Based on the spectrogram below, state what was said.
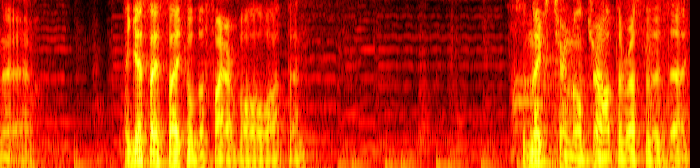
Uh-oh. I guess I cycle the fireball a lot then. So next turn I'll draw out the rest of the deck.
